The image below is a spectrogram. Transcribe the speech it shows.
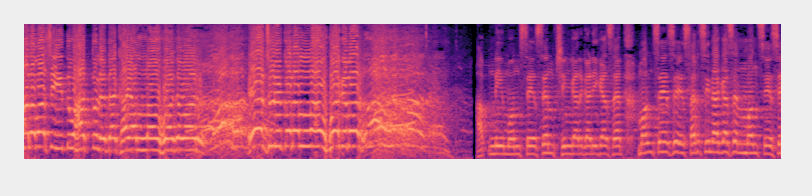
ভালোবাসি? দু হাত তুলে দেখায় আল্লাহ আকবার। এ জুড়ে কর আল্লাহ আকবার। আপনি মঞ্চে এসেন সিঙ্গার গাড়ি গেছেন মঞ্চে এসে সারসিনা গেছেন মঞ্চে এসে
